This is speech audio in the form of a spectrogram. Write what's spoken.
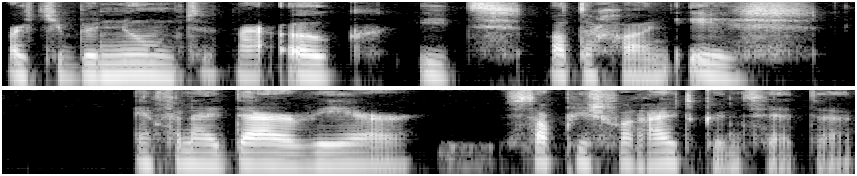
wat je benoemt, maar ook iets wat er gewoon is. En vanuit daar weer stapjes vooruit kunt zetten.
